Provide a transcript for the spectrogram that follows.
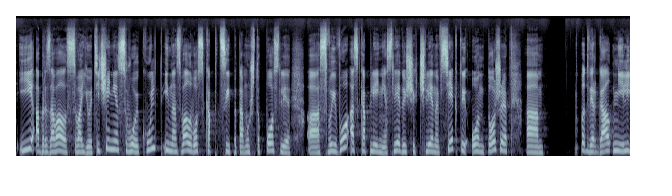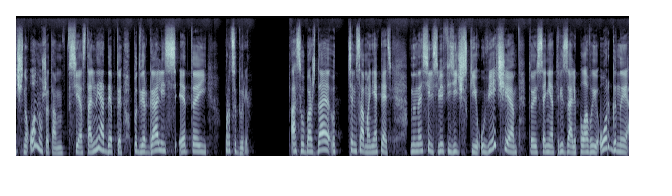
и образовал свое течение, свой культ и назвал его скопцы, потому что после а, своего оскопления следующих членов секты он тоже а, подвергал, не лично он уже, там все остальные адепты подвергались этой процедуре освобождая, вот тем самым они опять наносили себе физические увечья, то есть они отрезали половые органы,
